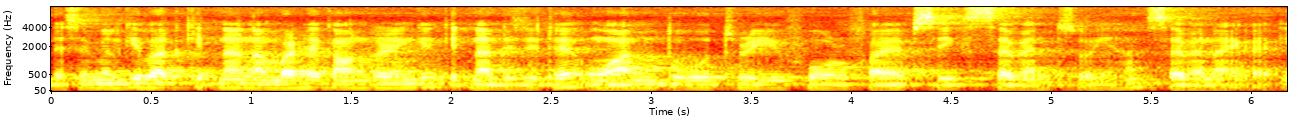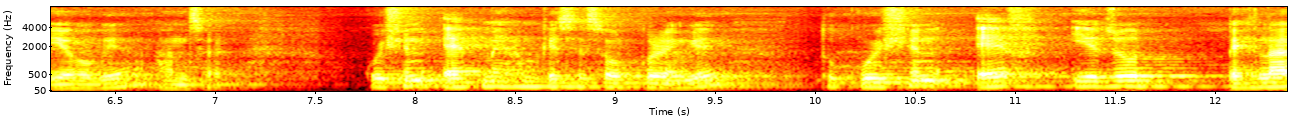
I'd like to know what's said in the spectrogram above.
डेसिमल के बाद कितना नंबर है काउंट करेंगे। कितना डिजिट है? One two three four five six seven so यहाँ सेवन आएगा। ये हो गया आंसर क्वेश्चन एफ़ में हम कैसे सॉल्व करेंगे? तो क्वेश्चन एफ़ ये जो पहला,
